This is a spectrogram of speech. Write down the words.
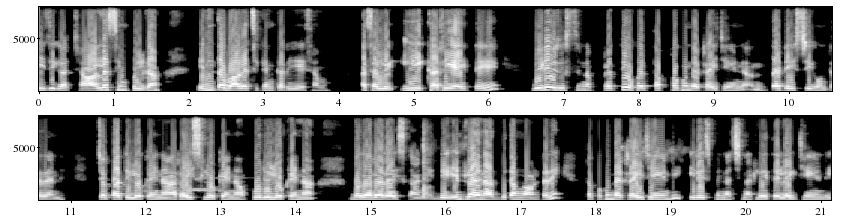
ఈజీగా చాలా సింపుల్గా ఎంత బాగా చికెన్ కర్రీ చేసాము అసలు ఈ కర్రీ అయితే వీడియో చూస్తున్న ప్రతి ఒక్కరు తప్పకుండా ట్రై చేయండి. అంత టేస్టీగా ఉంటుందండి. చపాతీలోకైనా రైస్లోకైనా పూరీలోకైనా బగారా రైస్ కానీ దేంట్లో అయినా అద్భుతంగా ఉంటుంది. తప్పకుండా ట్రై చేయండి. ఈ రెసిపీ నచ్చినట్లయితే లైక్ చేయండి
